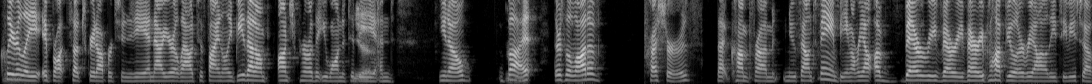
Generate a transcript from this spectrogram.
clearly it brought such great opportunity and now you're allowed to finally be that um, entrepreneur that you wanted to Yeah. be and you know Mhm. but there's a lot of pressures that come from newfound fame being a real a very very very popular reality tv show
